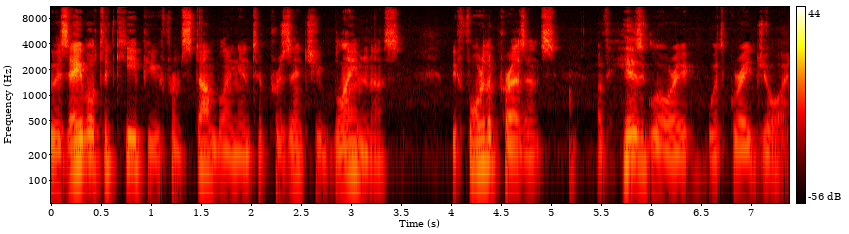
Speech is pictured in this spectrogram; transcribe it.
who is able to keep you from stumbling and to present you blameless before the presence of his glory with great joy.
